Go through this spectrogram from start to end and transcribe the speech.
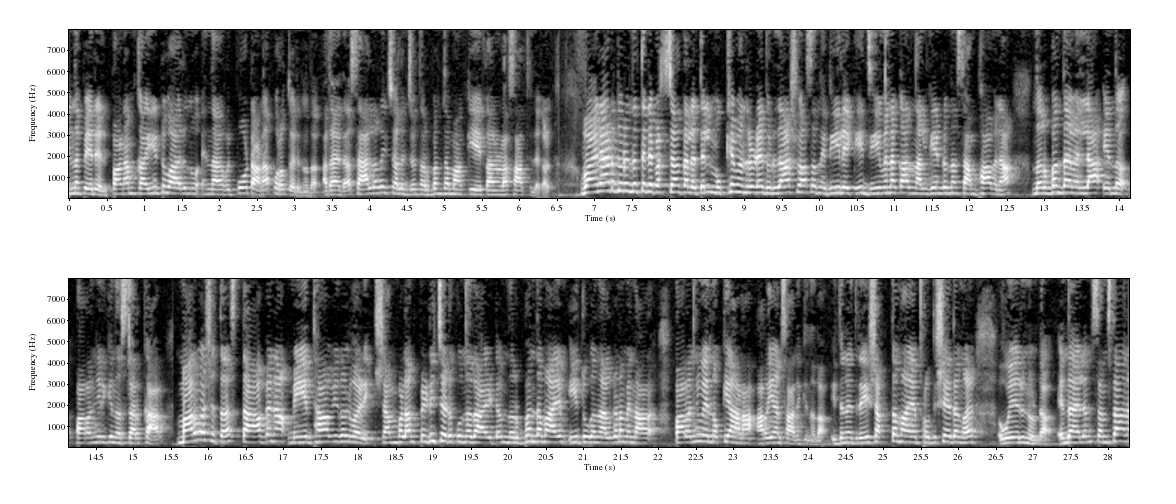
എന്ന പേരിൽ പണം കൈയിട്ട് വാരുന്നു എന്ന റിപ്പോർട്ടാണ് പുറത്തുവരുന്നത്. അതായത് സാലറി ചലഞ്ച് നിർബന്ധമാക്കിയേക്കാനുള്ള സാധ്യതകൾ. വയനാട് ദുരന്തത്തിന്റെ പശ്ചാത്തലത്തിൽ മുഖ്യമന്ത്രിയുടെ ദുരിതാശ്വാസ നിധിയിലേക്ക് ജീവനക്കാർ നൽകേണ്ടുന്ന സംഭാവന നിർബന്ധമല്ല എന്ന് പറഞ്ഞിരിക്കുന്ന സർക്കാർ മറുവശത്ത് സ്ഥാപന മേധാവികൾ വഴി ശമ്പളം പിടിച്ചെടുക്കുന്നതായിട്ടും നിർബന്ധമായും ഈ തുക നൽകണമെന്ന് പറഞ്ഞു എന്നൊക്കെയാണ് അറിയാൻ സാധിക്കുന്നത്. ഇതിനെതിരെ ശക്തമായ പ്രതിഷേധങ്ങൾ ഉയരുന്നുണ്ട്. എന്തായാലും സംസ്ഥാന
